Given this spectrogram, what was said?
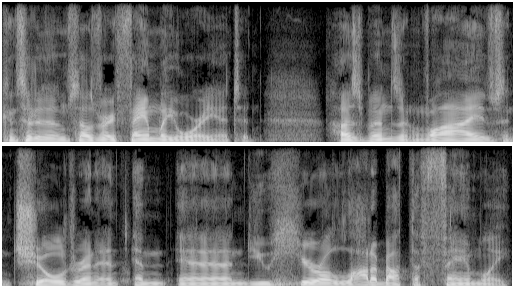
consider themselves very family oriented, husbands and wives and children, and and and you hear a lot about the family.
